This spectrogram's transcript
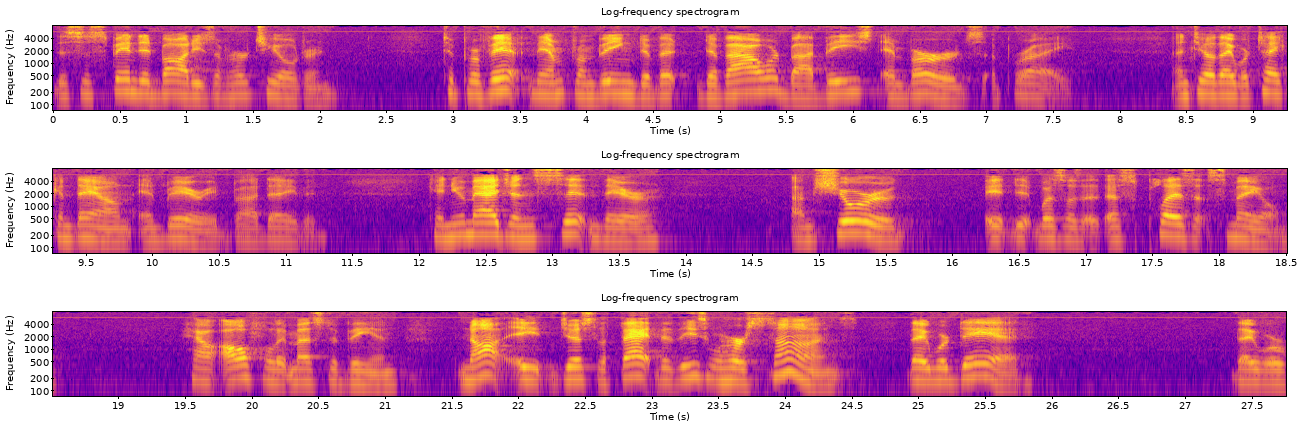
the suspended bodies of her children to prevent them from being dev- devoured by beasts and birds of prey until they were taken down and buried by David. Can you imagine sitting there? I'm sure it, it was a, a, pleasant smell. How awful it must have been. Not just the fact that these were her sons, they were dead, they were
